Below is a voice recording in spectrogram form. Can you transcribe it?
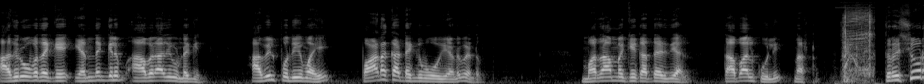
അതിരൂപതയ്ക്ക് എന്തെങ്കിലും ആവലാതി ഉണ്ടെങ്കിൽ അവിൽ പൊതിയുമായി പാണക്കാട്ടേക്ക് പോവുകയാണ് വേണ്ടത്. മദാമ്മയ്ക്ക് കത്തെഴുതിയാൽ തപാൽ കൂലി നഷ്ടം. തൃശ്ശൂർ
